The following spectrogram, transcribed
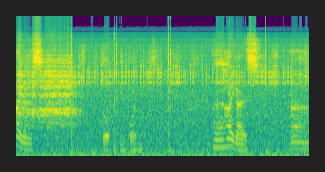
Hi guys. Oh, important. Uh, hi guys. Uh,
